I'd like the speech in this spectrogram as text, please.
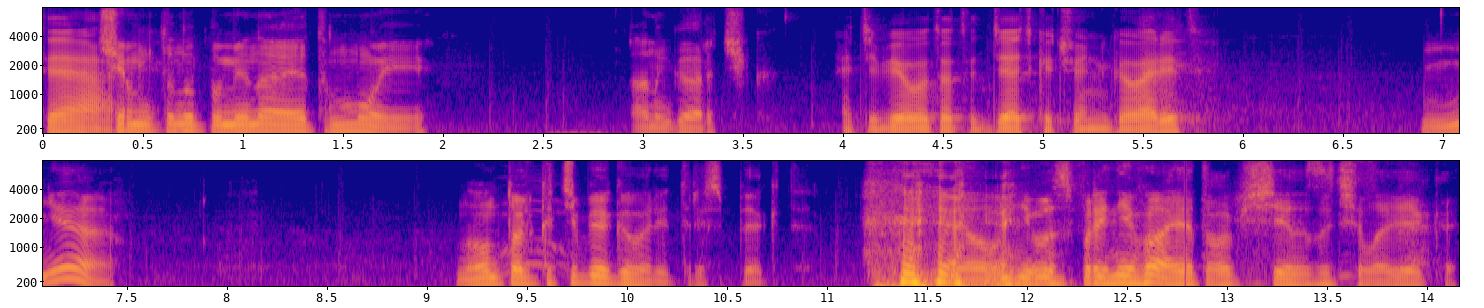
Так. Чем-то напоминает мой ангарчик. А тебе вот этот дядька что-нибудь говорит? Не. Но он только тебе говорит респект. Меня он не воспринимает вообще за человека.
